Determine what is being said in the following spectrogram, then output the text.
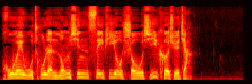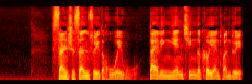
胡伟武出任龙芯 CPU 首席科学家。三十三岁的胡伟武带领年轻的科研团队，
